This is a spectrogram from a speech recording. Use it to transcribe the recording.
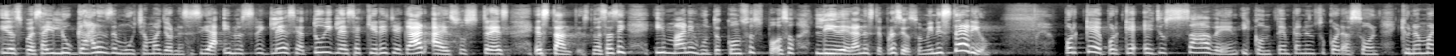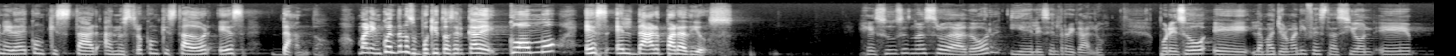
y después hay lugares de mucha mayor necesidad. Y nuestra iglesia, tu iglesia, quiere llegar a esos tres estantes, ¿no es así? Y Mari, junto con su esposo, lideran este precioso ministerio. ¿Por qué? Porque ellos saben y contemplan en su corazón que una manera de conquistar a nuestro conquistador es dando. Marín, cuéntanos un poquito acerca de cómo es el dar para Dios. Jesús es nuestro dador y Él es el regalo. Por eso eh, la mayor manifestación eh,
